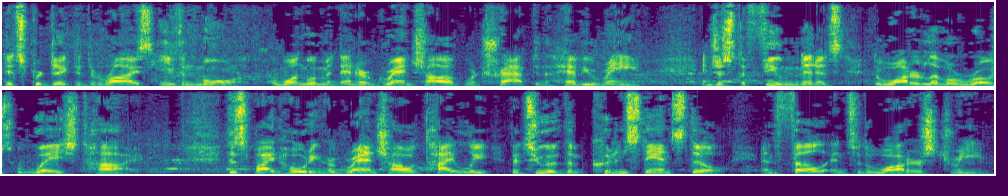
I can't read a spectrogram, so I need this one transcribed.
It's predicted to rise even more. One woman and her grandchild were trapped in the heavy rain. In just a few minutes, the water level rose waist high. Despite holding her grandchild tightly, the two of them couldn't stand still and fell into the water stream.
